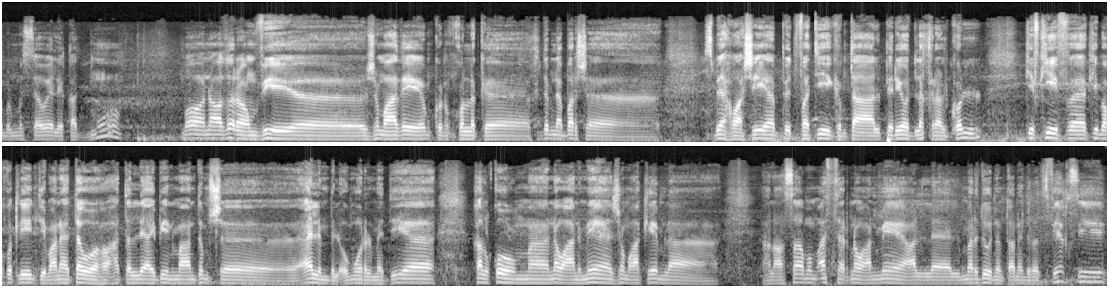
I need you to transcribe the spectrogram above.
بالمستوى اللي قدموه. bon نعذرهم في الجمعة هذه يمكن نقول لك خدمنا برشا صباح وعشية bête fatigue نتاع ال période الأخرى الكل. كيف كيف كيما قلت لي أنت معناها توا حتى اللاعبين ما عندهمش علم بالأمور المادية. قلقوهم نوعا ما جمعة كاملة على اعصابهم مؤثر نوعا ما على المردود نتاع نادي الصفاقسي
